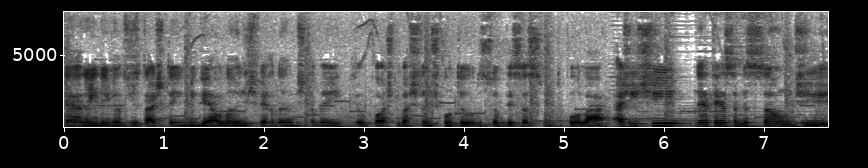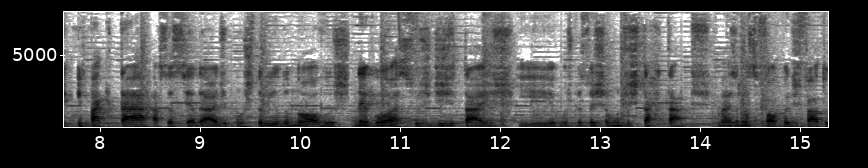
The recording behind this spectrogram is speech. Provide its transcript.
É, além da Eventos Digitais, tem Miguel Langes Fernandes também. Eu posto bastante conteúdo sobre esse assunto por lá. A gente né, tem essa missão de impactar a sociedade construindo novos negócios digitais, que algumas pessoas chamam de startups. Mas o nosso foco é, de fato,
